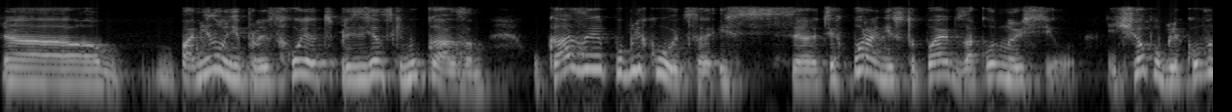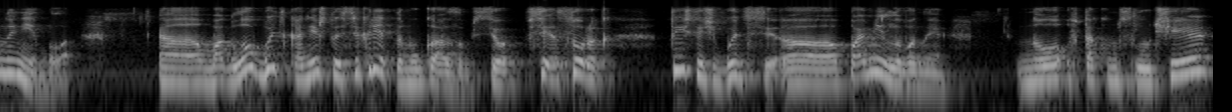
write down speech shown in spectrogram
помилование происходит президентским указом. Указы публикуются, и с э, тех пор они вступают в законную силу. Ничего опубликовано не было. А, могло быть, конечно, секретным указом все, все 40 тысяч быть э, помилованы. Но в таком случае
